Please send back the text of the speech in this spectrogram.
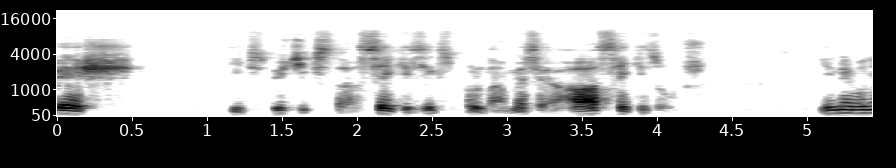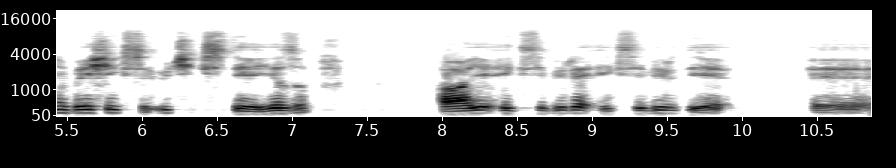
5x, 3x daha 8x buradan mesela a 8 olur. Yine bunu 5x'i 3x diye yazıp a'yı eksi 1'e eksi 1 diye e,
